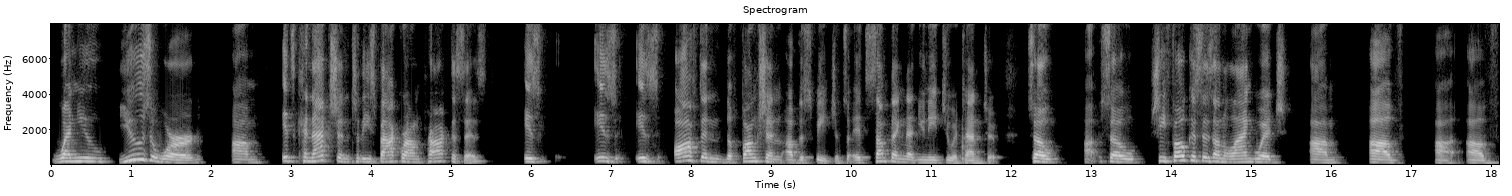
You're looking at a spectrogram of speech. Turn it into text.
when you use a word, um, its connection to these background practices is is is often the function of the speech. It's it's something that you need to attend to. So uh, so she focuses on the language um, of uh, of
